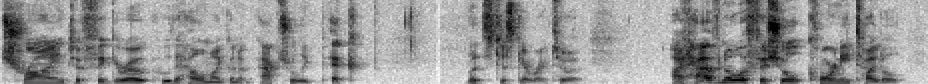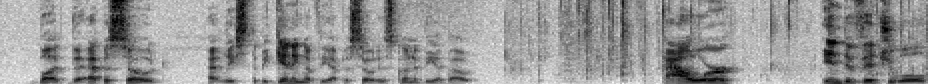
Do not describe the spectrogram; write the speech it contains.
trying to figure out who the hell am I going to actually pick. Let's just get right to it. I have no official corny title, but the episode, at least the beginning of the episode, is going to be about our individual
